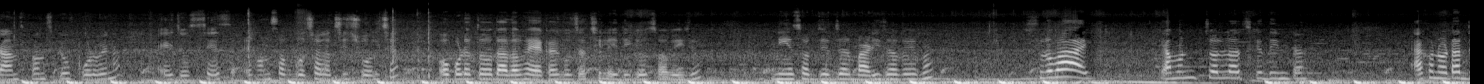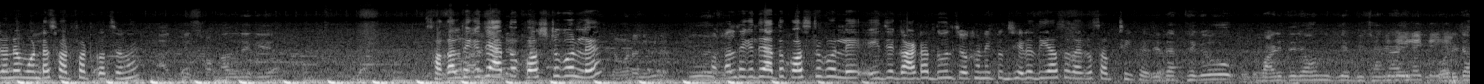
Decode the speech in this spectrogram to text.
ডান্স ফান্স কেউ করবে না। এই যে শেষ, এখন সব গোছাগাছি চলছে। ওপরে তো দাদা ভাই একা গোছাচ্ছিল, এইদিকেও সব এই যে নিয়ে সব যে যার বাড়ি যাবে এবার। সুরো ভাই, কেমন চলল আজকে দিনটা? এখন ওটার জন্য মনটা ছটফট করছে না? সকাল থেকে যে এত কষ্ট করলে সকাল থেকে যে এত কষ্ট করলে এই যে গাটা দুলছে ওখানে একটু ঝেড়ে দিয়ে আসো দেখো সব ঠিক হয়ে যাবে। এটার থেকেও বাড়িতে যখন গিয়ে বিছানায় বডিটা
